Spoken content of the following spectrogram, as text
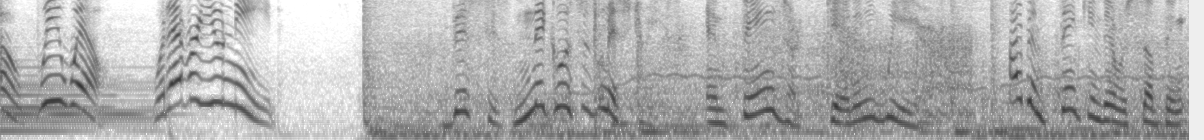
Oh, we will. Whatever you need. This is Nicolas's Mysteries, and things are getting weird. I've been thinking there was something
